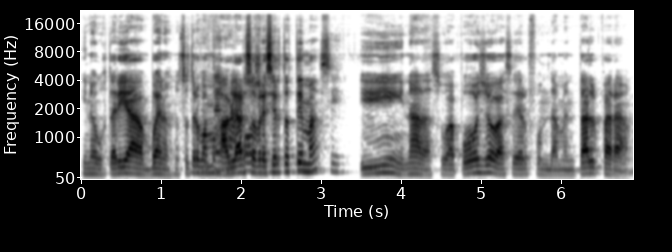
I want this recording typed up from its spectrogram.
Y nos gustaría, bueno, nosotros vamos a hablar sobre ciertos temas Sí. y nada, su apoyo va a ser fundamental para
